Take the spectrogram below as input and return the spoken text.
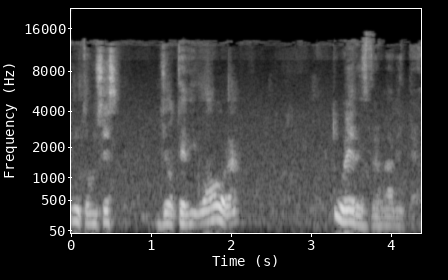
Entonces, yo te digo ahora, tú eres verdad eterna.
